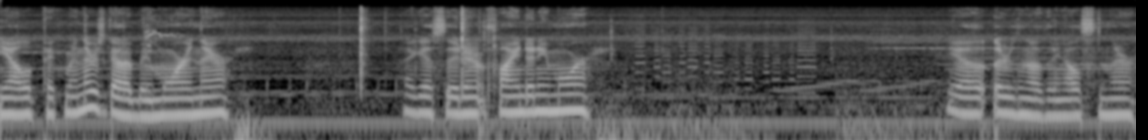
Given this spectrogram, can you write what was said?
Come on, yellow Pikmin. There's gotta be more in there. I guess they didn't find any more. Yeah, there's nothing else in there.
